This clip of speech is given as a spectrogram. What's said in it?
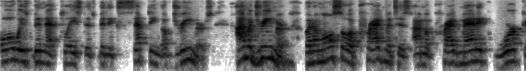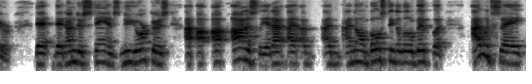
always been that place that's been accepting of dreamers. I'm a dreamer, but I'm also a pragmatist. I'm a pragmatic worker that that understands New Yorkers. I, I, I, honestly, and I, I I know I'm boasting a little bit, but I would say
